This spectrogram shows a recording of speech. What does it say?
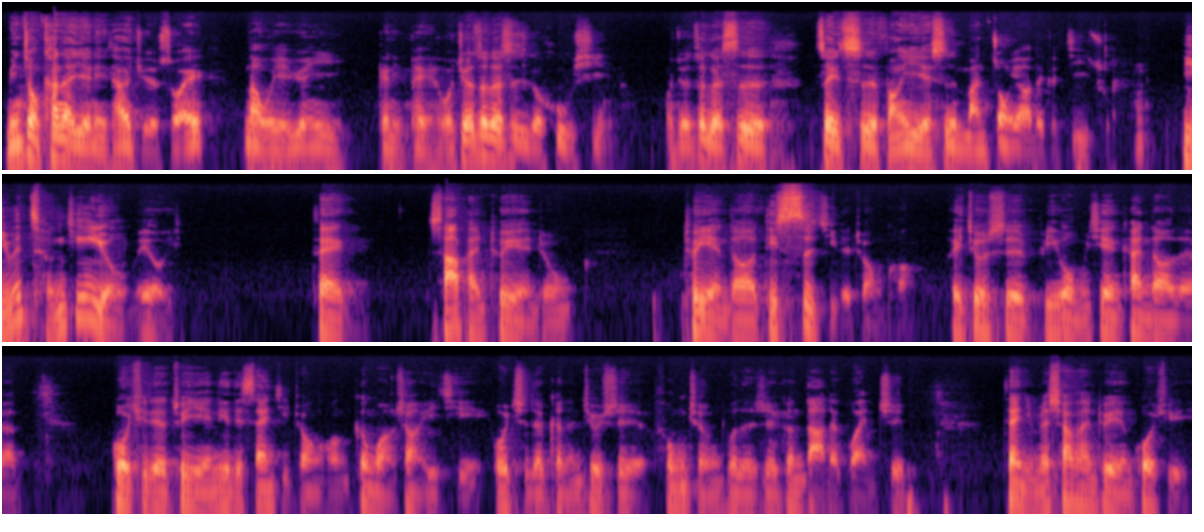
民众看在眼里，他会觉得说，哎，那我也愿意跟你配合。我觉得这个是一个互信，我觉得这个是这次防疫也是蛮重要的一个基础。你们曾经有没有在沙盘推演中推演到第四级的状况，也就是比我们现在看到的？过去的最严厉的三级状况更往上一级，我指的可能就是封城或者是更大的管制。在你们的沙盘队员过去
